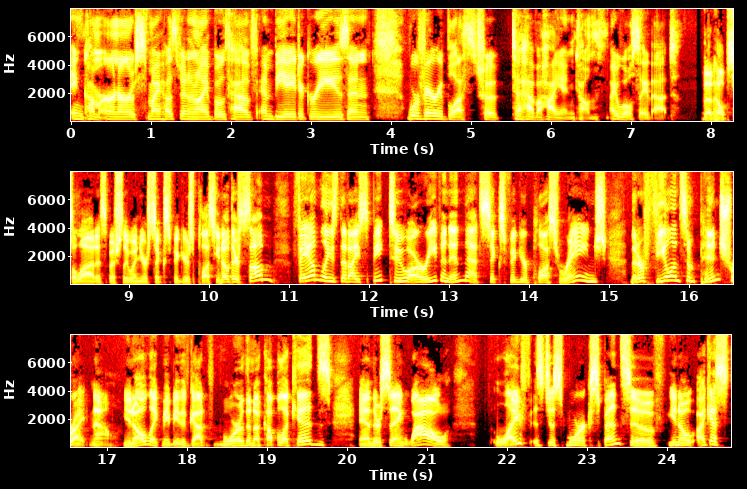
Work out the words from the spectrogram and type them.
income earners. My husband and I both have MBA degrees and we're very blessed to to have a high income. I will say that that helps a lot, especially when you're six figures plus. You know, there's some families that I speak to are even in that six figure plus range that are feeling some pinch right now. You know, like maybe they've got more than a couple of kids and they're saying, wow, life is just more expensive. You know, I guess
